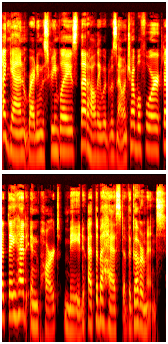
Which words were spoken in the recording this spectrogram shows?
again, writing the screenplays that Hollywood was now in trouble for, that they had in part made at the behest of the government.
